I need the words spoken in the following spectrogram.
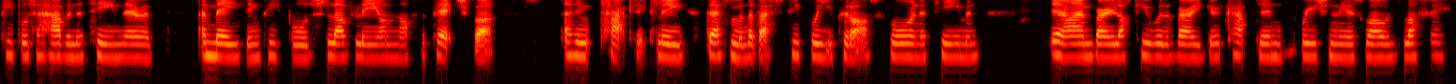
people to have in the team. They were amazing people just lovely on and off the pitch but I think tactically they're some of the best people you could ask for in a team and you know I'm very lucky with a very good captain regionally as well Luffy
